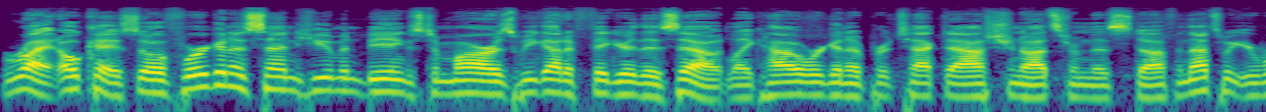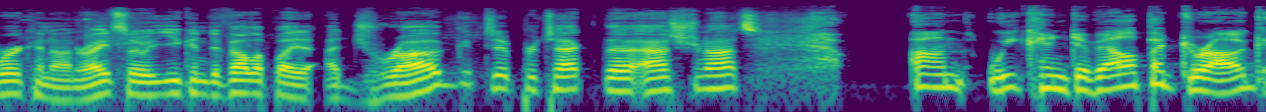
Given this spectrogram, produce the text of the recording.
Right. Okay. So if we're going to send human beings to Mars, we got to figure this out, like how we're going to protect astronauts from this stuff, and that's what you're working on, right? So you can develop a, a drug to protect the astronauts. Um, we can develop a drug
